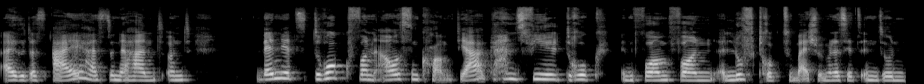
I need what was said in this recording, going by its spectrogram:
also das Ei hast du in der Hand und wenn jetzt Druck von außen kommt, ja, ganz viel Druck in Form von Luftdruck zum Beispiel, wenn man das jetzt in so einen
